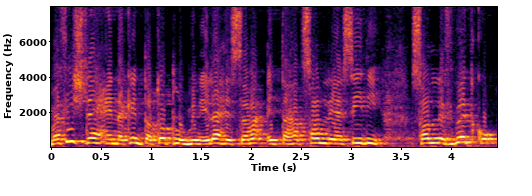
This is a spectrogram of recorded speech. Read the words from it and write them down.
مفيش داعي إنك أنت تطلب من إله السماء. أنت هتصلي يا سيدي صلي في بيتكم.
